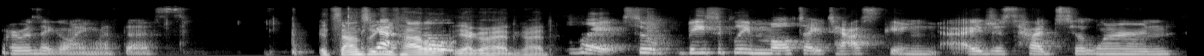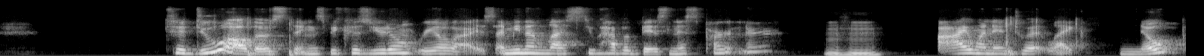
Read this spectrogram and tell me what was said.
where was I going with this? It sounds like Yeah, you've had so- a yeah, go ahead. Go ahead. Right. So basically, multitasking, I just had to learn to do all those things because you don't realize. I mean, unless you have a business partner, Mm-hmm. I went into it like, nope,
